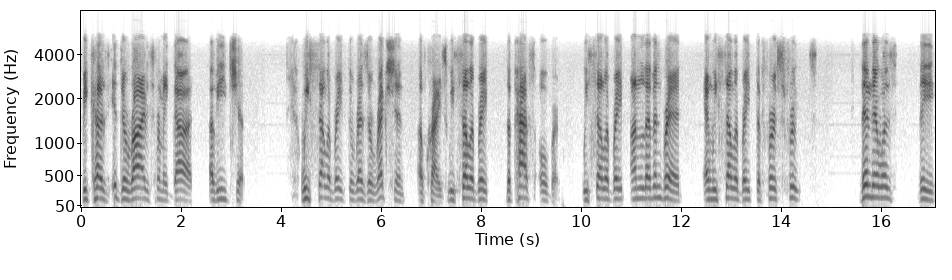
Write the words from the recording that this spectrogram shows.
because it derives from a god of Egypt. We celebrate the resurrection of Christ. We celebrate the Passover. We celebrate unleavened bread and we celebrate the first fruits. Then there was the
